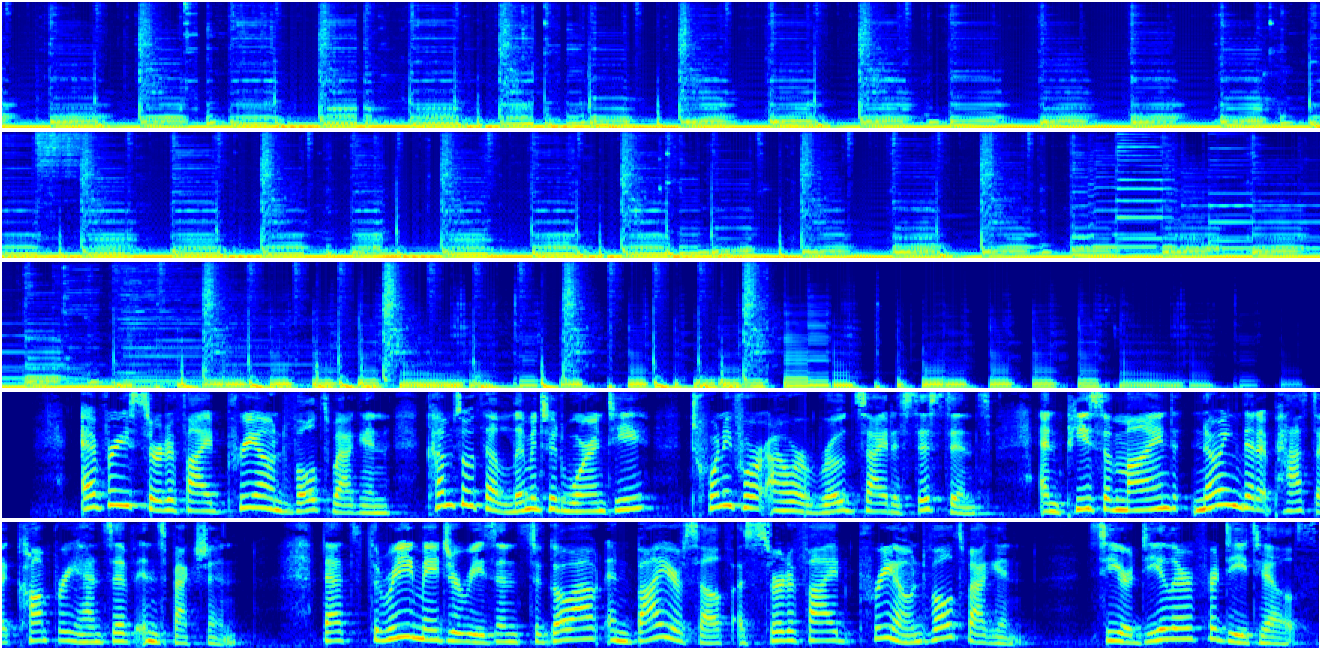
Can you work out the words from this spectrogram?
Every certified pre-owned Volkswagen comes with a limited warranty, 24-hour roadside assistance, and peace of mind knowing that it passed a comprehensive inspection. That's three major reasons to go out and buy yourself a certified pre-owned Volkswagen. See your dealer for details.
